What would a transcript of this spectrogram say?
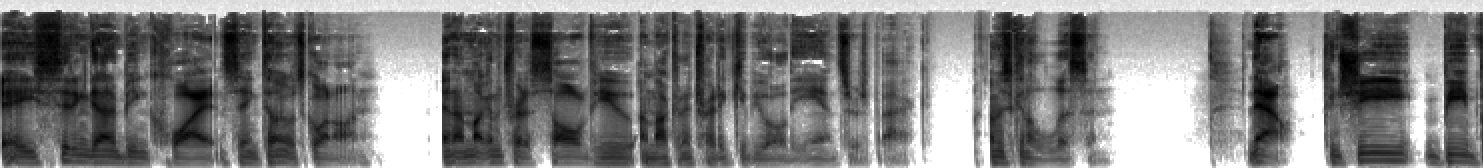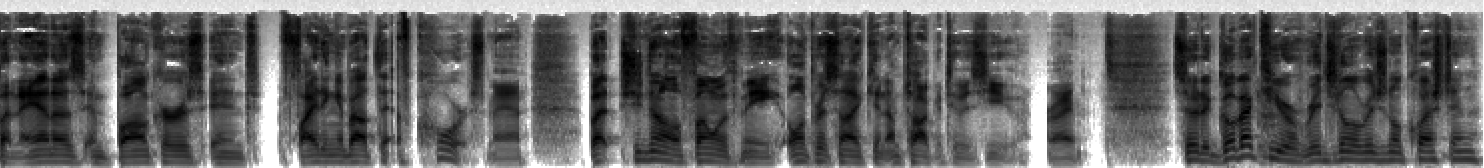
A sitting down and being quiet and saying, Tell me what's going on. And I'm not going to try to solve you. I'm not going to try to give you all the answers back. I'm just going to listen. Now, can she be bananas and bonkers and fighting about that? Of course, man. But she's not on the phone with me. Only person I can I'm talking to is you, right? So to go back to your original original question,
